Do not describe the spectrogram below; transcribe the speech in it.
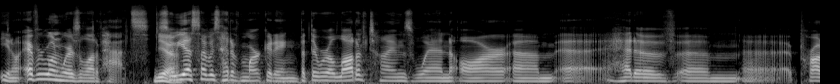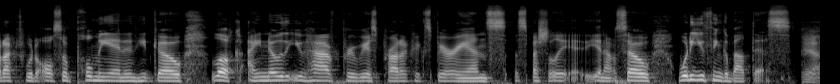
you know, everyone wears a lot of hats. Yeah. So yes, I was head of marketing, but there were a lot of times when our um, uh, head of um, uh, product would also pull me in, and he'd go, "Look, I know that you have previous product experience, especially, you know. So what do you think about this? yeah.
